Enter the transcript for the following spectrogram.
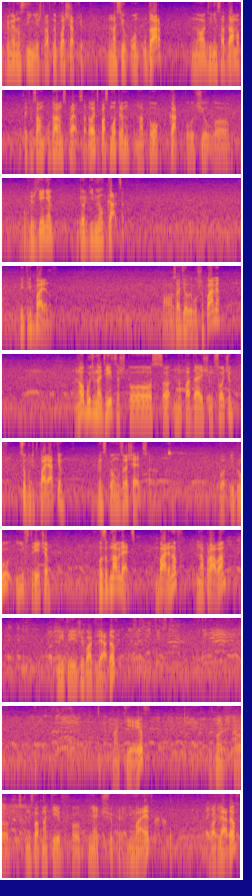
Примерно с линии штрафной площадки наносил он удар. но Денис Адамов с этим самым ударом справился. А давайте посмотрим на то, как получил э, повреждение Георгий Мелкадзе. Дмитрий Баринов э, задел его шипами. Но будем надеяться, что с нападающим Сочи все будет в порядке. В принципе, он возвращается в игру, и встреча возобновляется. Баринов направо. Дмитрий Живоглядов. Макеев. Вновь э, Станислав Макеев э, мяч принимает. Живоглядов.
